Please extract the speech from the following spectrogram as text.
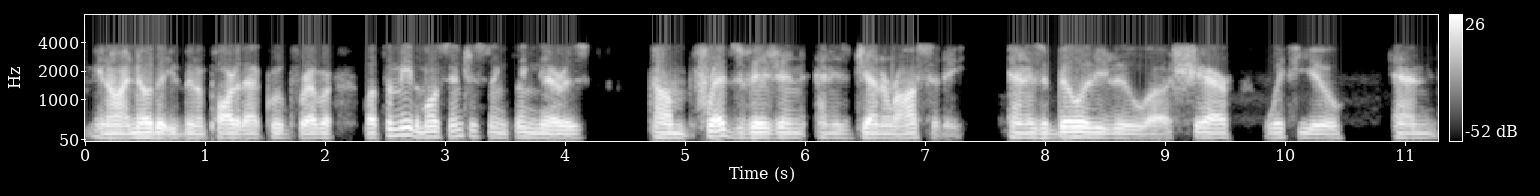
you know I know that you've been a part of that group forever. But for me, the most interesting thing there is um, Fred's vision and his generosity and his ability to uh, share with you and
